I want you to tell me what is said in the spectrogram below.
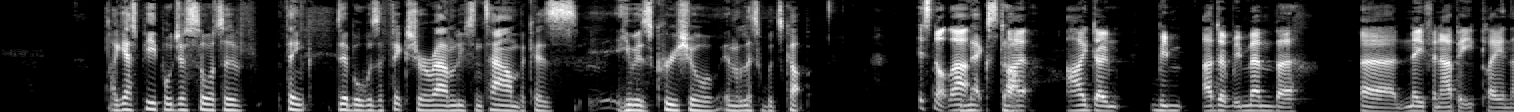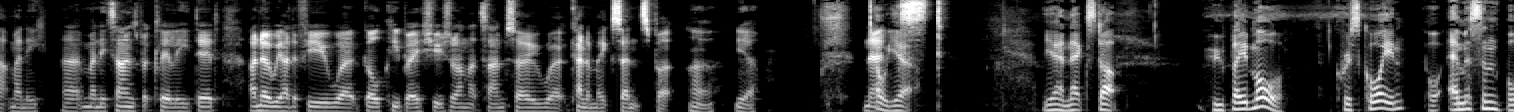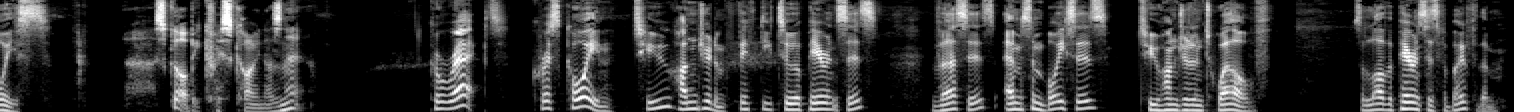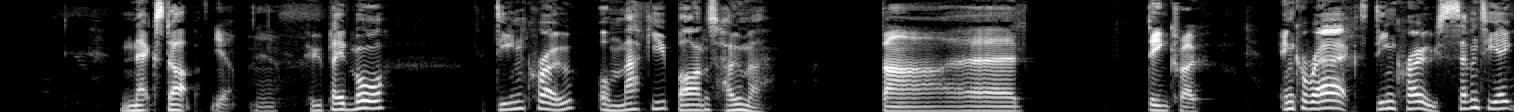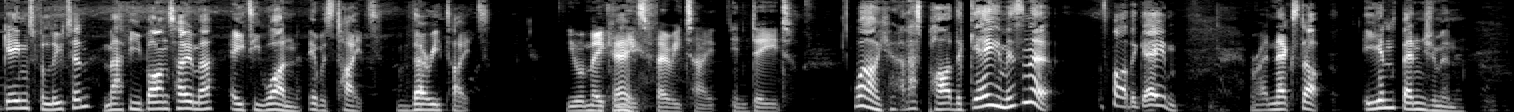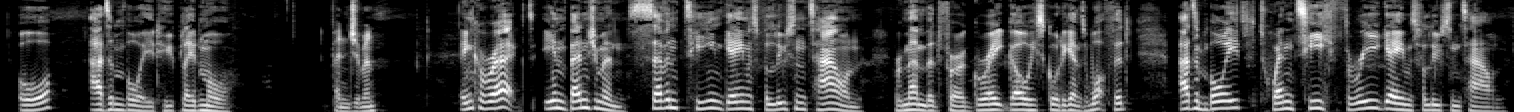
I guess people just sort of think Dibble was a fixture around Luton Town because he was crucial in the Littlewoods Cup. It's not that. Next up. I, I don't. Rem- I don't remember uh, Nathan Abbey playing that many uh, many times, but clearly he did. I know we had a few uh, goalkeeper issues around that time, so uh, it kind of makes sense. But uh, yeah. Next. Oh, yeah. Yeah, next up. Who played more, Chris Coyne or Emerson Boyce? It's got to be Chris Coyne, hasn't it? Correct. Chris Coyne, 252 appearances versus Emerson Boyce's 212. It's a lot of appearances for both of them. Next up, Yeah. Yeah. who played more, Dean Crowe or Matthew Barnes Homer? But uh, Dean Crowe. Incorrect. Dean Crowe, 78 games for Luton. Matthew Barnes Homer, 81. It was tight. Very tight. You were making Okay. these very tight, indeed. Well, yeah, that's part of the game, isn't it? That's part of the game. Right, next up, Ian Benjamin or Adam Boyd, who played more. Benjamin. Incorrect. Ian Benjamin, 17 games for Luton Town, remembered for a great goal he scored against Watford. Adam Boyd, 23 games for Luton Town.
